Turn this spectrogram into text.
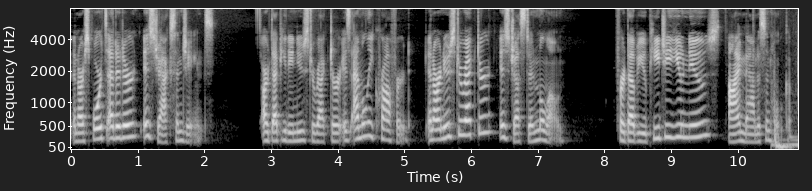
and our sports editor is Jackson Janes. Our deputy news director is Emily Crawford, and our news director is Justin Malone. For WPGU News, I'm Madison Holcomb.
